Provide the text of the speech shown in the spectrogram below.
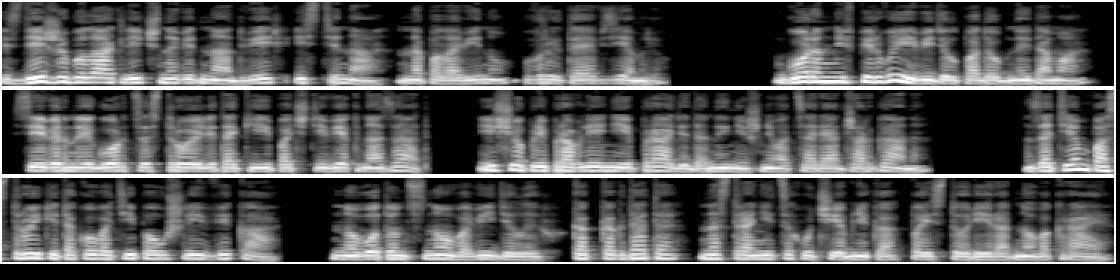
Здесь же была отлично видна дверь и стена, наполовину врытая в землю. Горан не впервые видел подобные дома. Северные горцы строили такие почти век назад, еще при правлении прадеда нынешнего царя Джаргана. Затем постройки такого типа ушли в века, но вот он снова видел их, как когда-то на страницах учебника по истории родного края.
